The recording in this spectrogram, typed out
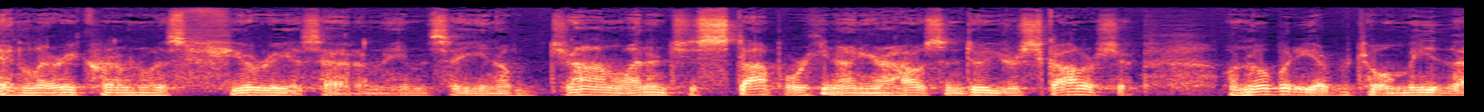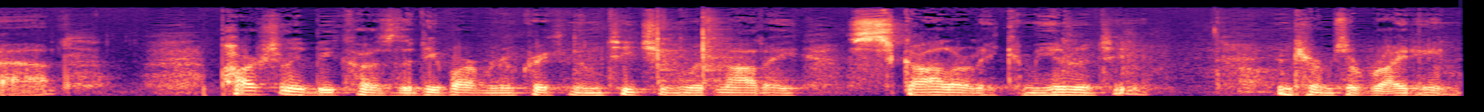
And Larry Cremin was furious at him. He would say, you know, John, why don't you stop working on your house and do your scholarship? Well, nobody ever told me that. Partially because the Department of Curriculum Teaching was not a scholarly community in terms of writing.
